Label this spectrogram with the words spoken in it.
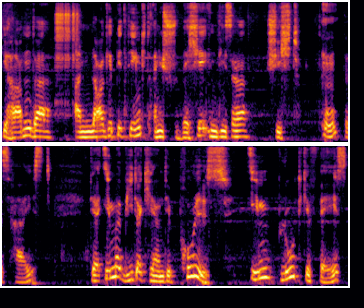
die haben da anlagebedingt eine Schwäche in dieser Schicht. Mhm. Das heißt, der immer wiederkehrende Puls im Blutgefäß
